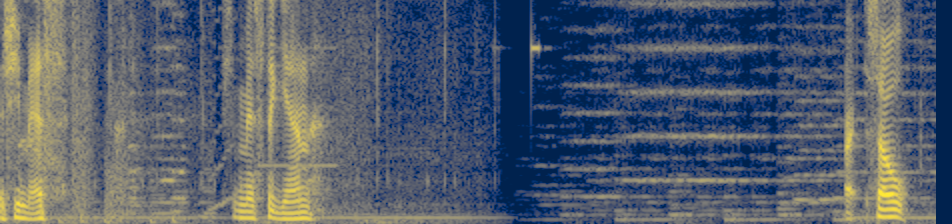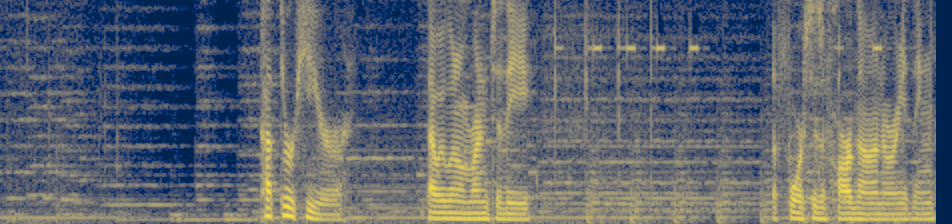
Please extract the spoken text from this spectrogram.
Did she miss? She missed again. Alright, so... Cut through here. That way we don't run into the the forces of Hargon or anything.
